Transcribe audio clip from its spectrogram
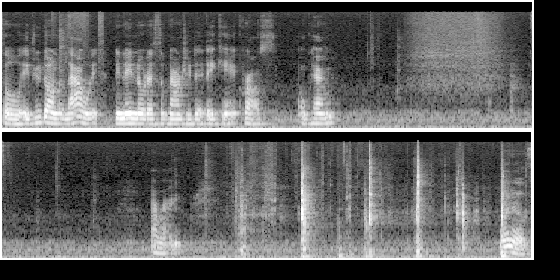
So if you don't allow it, then they know that's a boundary that they can't cross. Okay. Right. What else?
